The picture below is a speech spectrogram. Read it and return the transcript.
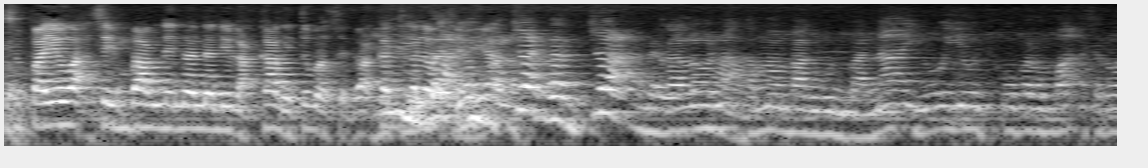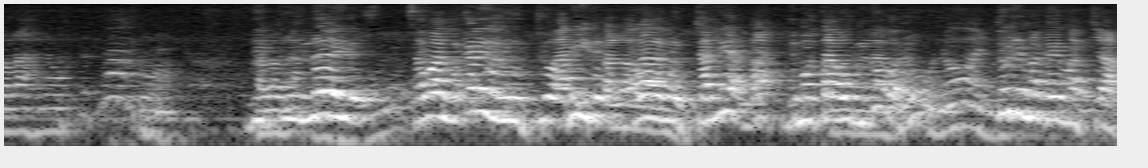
supaya awak seimbang dengan yang di belakang itu maksud awak kan kalau dia cat rancak. Kalau nak kamu bangun mana, yo yo kau berombak serolah no. Dipulai sawal kali lu tu hari kalau lu cari lah lima tahun tu baru. Tu dia makai macam.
